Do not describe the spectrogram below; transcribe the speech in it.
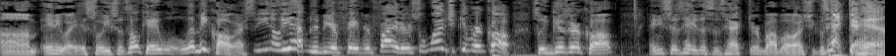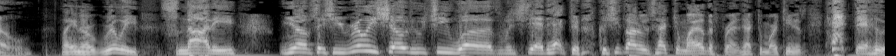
Um, anyway, so he says, okay, well, let me call her. I said, you know, you happen to be her favorite fighter, so why don't you give her a call? So he gives her a call, and he says, hey, this is Hector, blah, blah, blah. She goes, Hector, hell. Like, in a really snotty, You know what I'm saying? She really showed who she was when she had Hector, because she thought it was Hector, my other friend, Hector Martinez. Hector, who,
